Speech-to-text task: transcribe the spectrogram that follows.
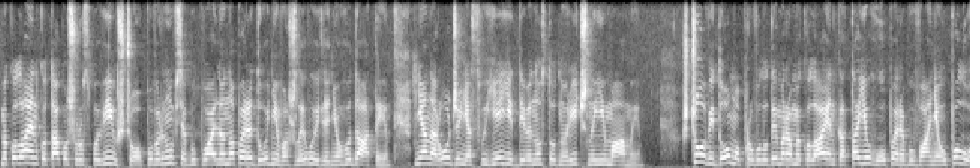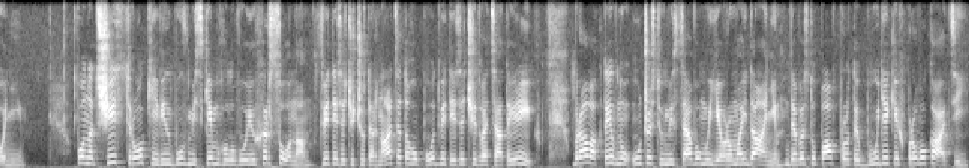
Миколаєнко також розповів, що повернувся буквально напередодні важливої для нього дати дня народження своєї 91-річної мами. Що відомо про Володимира Миколаєнка та його перебування у полоні? Понад шість років він був міським головою Херсона з 2014 по 2020 рік. Брав активну участь у місцевому Євромайдані, де виступав проти будь-яких провокацій,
